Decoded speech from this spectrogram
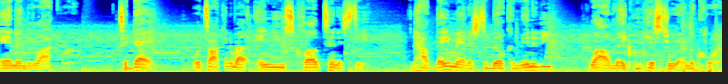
and in the locker room. Today, we're talking about NU's club tennis team and how they managed to build community while making history on the court.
